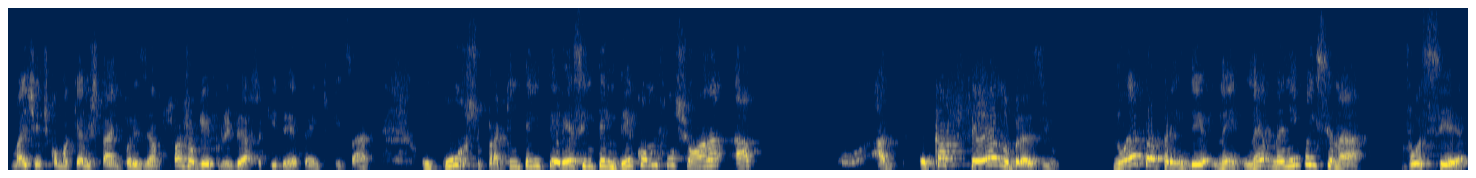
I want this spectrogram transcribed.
mais gente como a Kelly Stein, por exemplo, só joguei para o universo aqui de repente, quem sabe, um curso para quem tem interesse em entender como funciona a, a, o café no Brasil. Não é para aprender, nem, não é, nem para ensinar você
